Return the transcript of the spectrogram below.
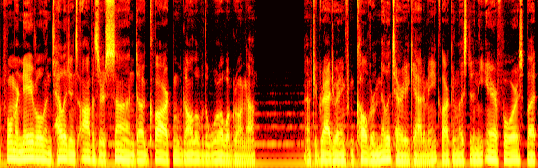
A former naval intelligence officer's son, Doug Clark, moved all over the world while growing up. After graduating from Culver Military Academy, Clark enlisted in the Air Force but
